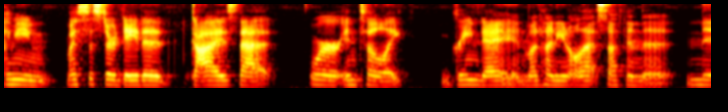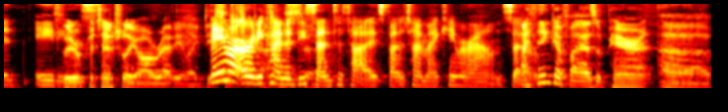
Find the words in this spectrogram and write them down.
I mean my sister dated guys that were into like Green Day and Mudhoney and all that stuff in the mid '80s. So they were potentially already like. They were already kind of desensitized, so- desensitized by the time I came around. So I think if I, as a parent, uh,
